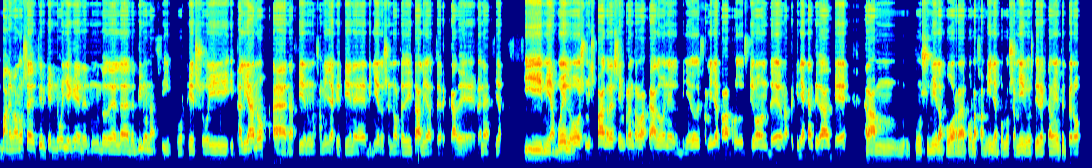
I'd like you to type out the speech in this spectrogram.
vale, vamos a decir que no llegué en el mundo del, del vino, nací porque soy italiano, eh, nací en una familia que tiene viñedos en el norte de Italia, cerca de Venecia, y mis abuelos, mis padres siempre han trabajado en el viñedo de familia para producción de una pequeña cantidad que era mm, consumida por, por la familia, por los amigos directamente, pero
